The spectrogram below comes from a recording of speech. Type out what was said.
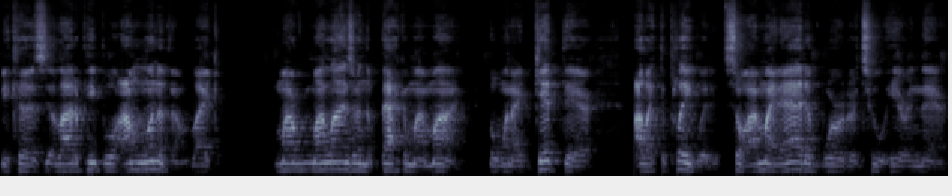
because a lot of people. I'm one of them. Like, my my lines are in the back of my mind, but when I get there, I like to play with it. So I might add a word or two here and there.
